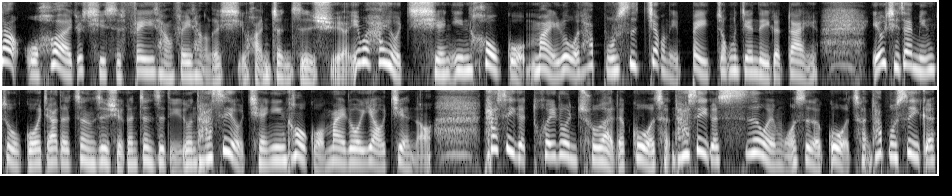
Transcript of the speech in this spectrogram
那我后来就其实非常非常的喜欢政治学，因为它有前因后果脉络，它不是叫你背中间的一个代，尤其在民主国家的政治学跟政治理论，它是有前因后果脉络要件哦，它是一个推论出来的过程，它是一个思维模式的过程，它不是一个。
